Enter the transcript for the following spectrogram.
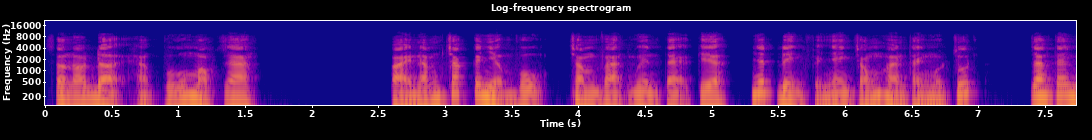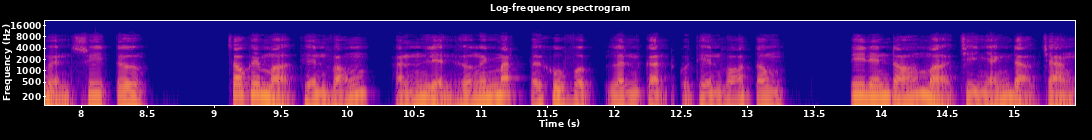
sau đó đợi hạng vũ mọc ra. Phải nắm chắc cái nhiệm vụ trăm vạn nguyên tệ kia, nhất định phải nhanh chóng hoàn thành một chút. Giang Thái Huyền suy tư. Sau khi mở thiên võng, hắn liền hướng ánh mắt tới khu vực lân cận của thiên võ tông. Đi đến đó mở chi nhánh đạo tràng,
